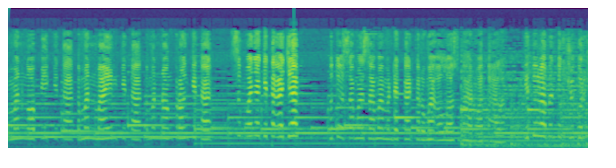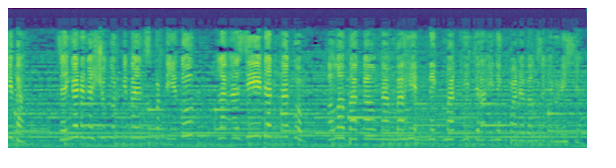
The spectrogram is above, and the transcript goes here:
teman ngopi kita, teman main kita, teman nongkrong kita, semuanya kita ajak untuk sama-sama mendekat ke rumah Allah Subhanahu wa taala. Itulah bentuk syukur kita. Sehingga dengan syukur kita yang seperti itu, la dan nakum. Allah bakal nambahin nikmat hijrah ini kepada bangsa Indonesia.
